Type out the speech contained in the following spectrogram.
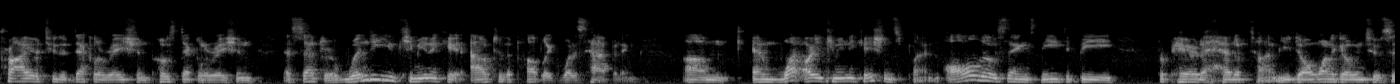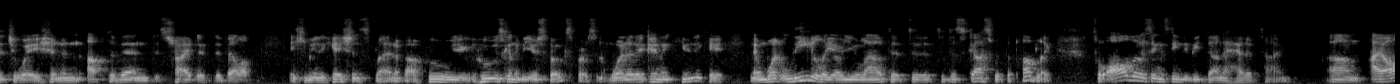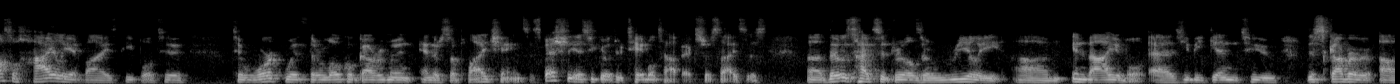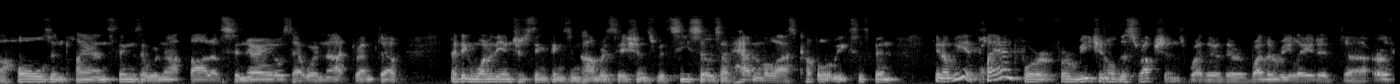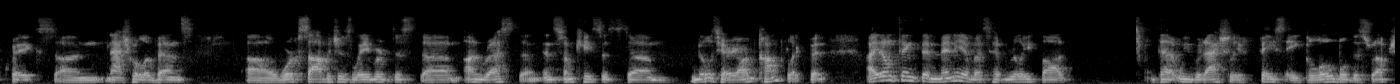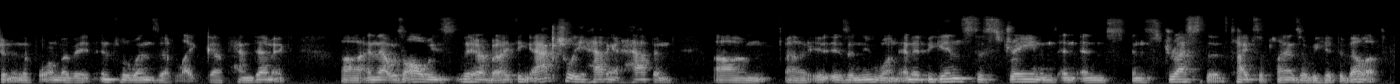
Prior to the declaration, post declaration, etc. When do you communicate out to the public what is happening? Um, and what are your communications plan? All those things need to be prepared ahead of time. You don't want to go into a situation and up to then to try to develop a communications plan about who you, who's going to be your spokesperson, when are they going to communicate, and what legally are you allowed to, to, to discuss with the public. So all those things need to be done ahead of time. Um, I also highly advise people to to work with their local government and their supply chains, especially as you go through tabletop exercises. Uh, those types of drills are really um, invaluable as you begin to discover uh, holes in plans, things that were not thought of, scenarios that were not dreamt of. I think one of the interesting things in conversations with CISOs I've had in the last couple of weeks has been, you know, we had planned for, for regional disruptions, whether they're weather-related, uh, earthquakes, natural events, uh, work stoppages, labor dis, um, unrest, and in some cases, um, military armed conflict. But I don't think that many of us had really thought that we would actually face a global disruption in the form of an influenza-like uh, pandemic. Uh, and that was always there. But I think actually having it happen um, uh, is a new one, and it begins to strain and, and, and, stress the types of plans that we had developed.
